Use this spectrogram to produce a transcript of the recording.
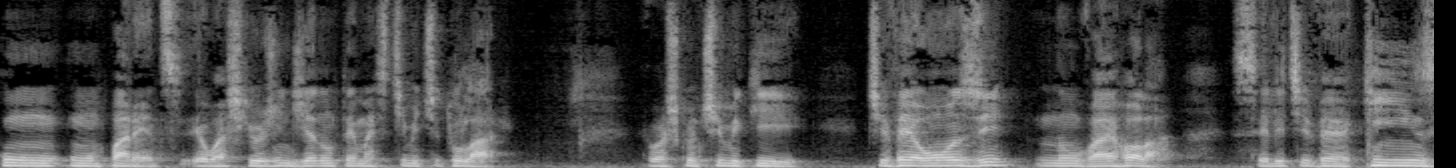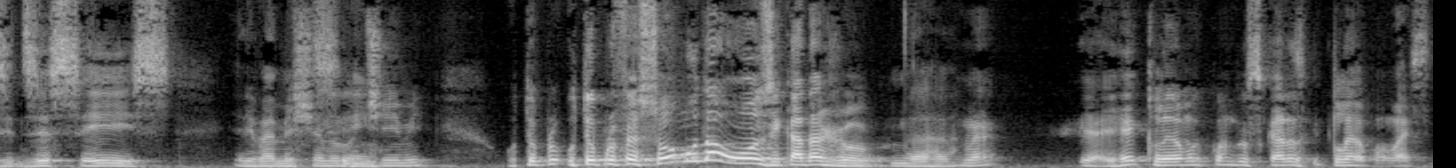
Com um, parênteses. Eu acho que hoje em dia não tem mais time titular. Eu acho que um time que tiver 11 não vai rolar. Se ele tiver 15, 16, ele vai mexendo Sim. no time. O teu, o teu professor muda 11 cada jogo. Uhum. Né? E aí reclama quando os caras reclamam. Mas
